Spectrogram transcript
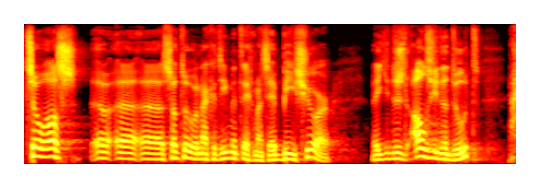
zoals eh eh, eh, Satoru Nakajima tegen mij zei, be sure. Weet je, dus als je dat doet, ja,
